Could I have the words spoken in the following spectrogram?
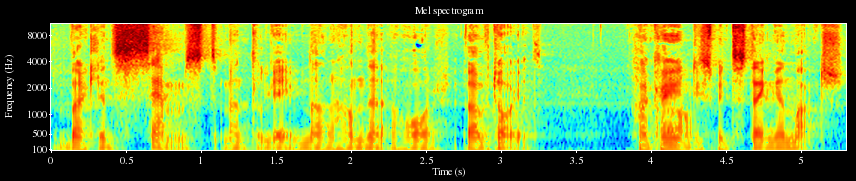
verkligen sämst mental game när han har övertaget. Han kan ju Ja. liksom inte stänga en match.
